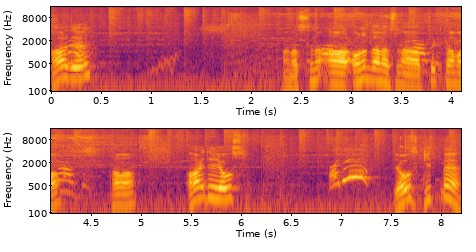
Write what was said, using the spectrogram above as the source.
Hadi. Anasını ağ- onun da anasını aldım, Tamam. Tamam. Haydi Yavuz. Hadi. Yavuz gitme.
